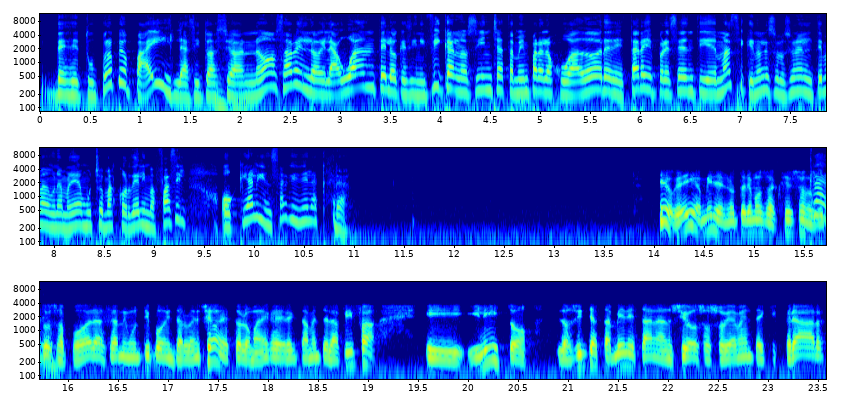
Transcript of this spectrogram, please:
desde tu propio país la situación, ¿no? Saben lo el aguante, lo que significan los hinchas también para los jugadores, de estar ahí presente y demás, y que no le solucionen el tema de una manera mucho más cordial y más fácil, o que alguien salga y dé la cara. Sí, lo que diga, miren, no tenemos acceso Claro. nosotros a poder hacer ningún tipo de intervención, esto lo maneja directamente la FIFA y, y listo. Los hinchas también están ansiosos, obviamente hay que esperar,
